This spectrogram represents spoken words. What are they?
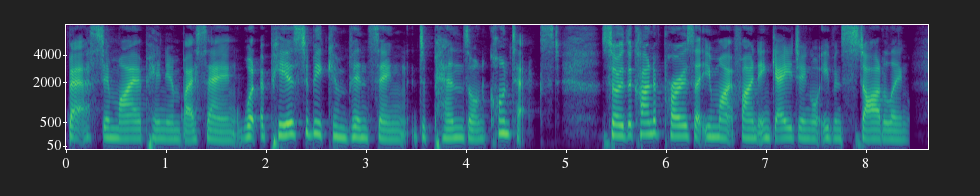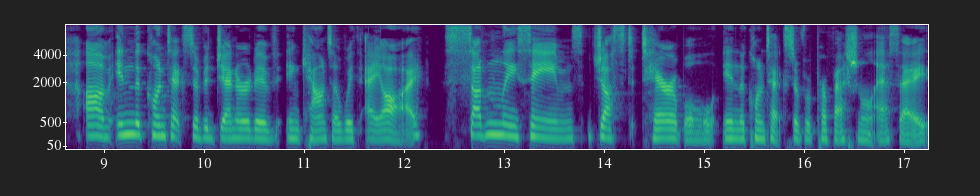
best, in my opinion, by saying what appears to be convincing depends on context. So, the kind of prose that you might find engaging or even startling um, in the context of a generative encounter with AI suddenly seems just terrible in the context of a professional essay.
